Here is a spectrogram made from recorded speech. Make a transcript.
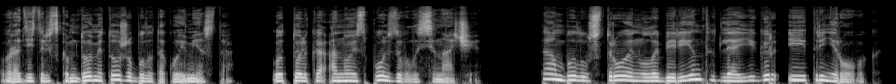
В родительском доме тоже было такое место — вот только оно использовалось иначе. Там был устроен лабиринт для игр и тренировок.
